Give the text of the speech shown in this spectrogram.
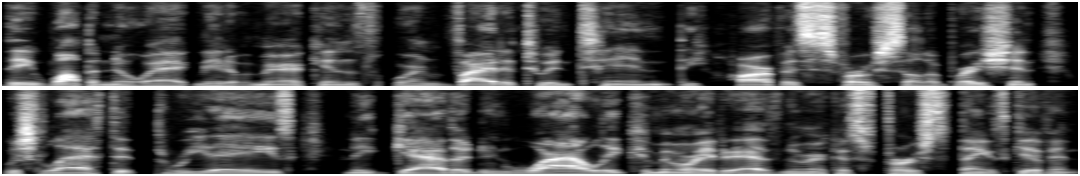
The Wampanoag Native Americans were invited to attend the harvest's First celebration, which lasted three days, and they gathered and wildly commemorated as America's first Thanksgiving.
